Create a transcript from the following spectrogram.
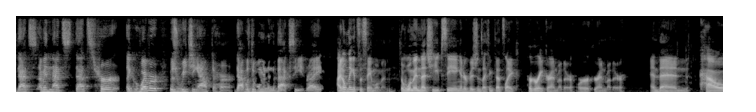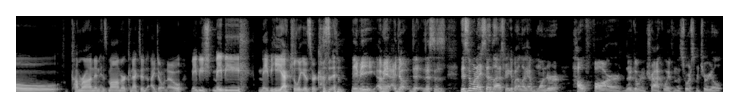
That's I mean that's that's her like whoever was reaching out to her. That was the woman in the back seat, right? I don't think it's the same woman. The woman that she keeps seeing in her visions, I think that's like her great grandmother or her grandmother. And then how Kamran and his mom are connected, I don't know. Maybe maybe maybe he actually is her cousin. Maybe. I mean, I don't th- this is this is what I said last week about like I wonder how far they're going to track away from the source material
